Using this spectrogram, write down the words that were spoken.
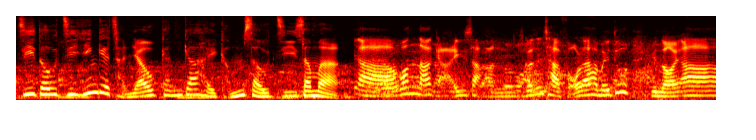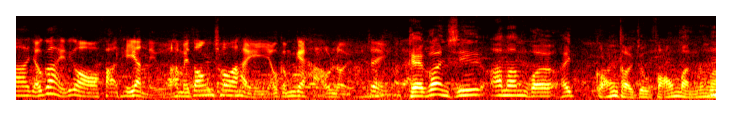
自導自演嘅陳友更加係感受至深啊！啊，温拿解散嗰陣拆火咧，係咪都原來啊友哥係呢個發起人嚟喎？係咪當初係有咁嘅考慮？即係其實嗰陣時啱啱我喺港台做訪問啊嘛，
